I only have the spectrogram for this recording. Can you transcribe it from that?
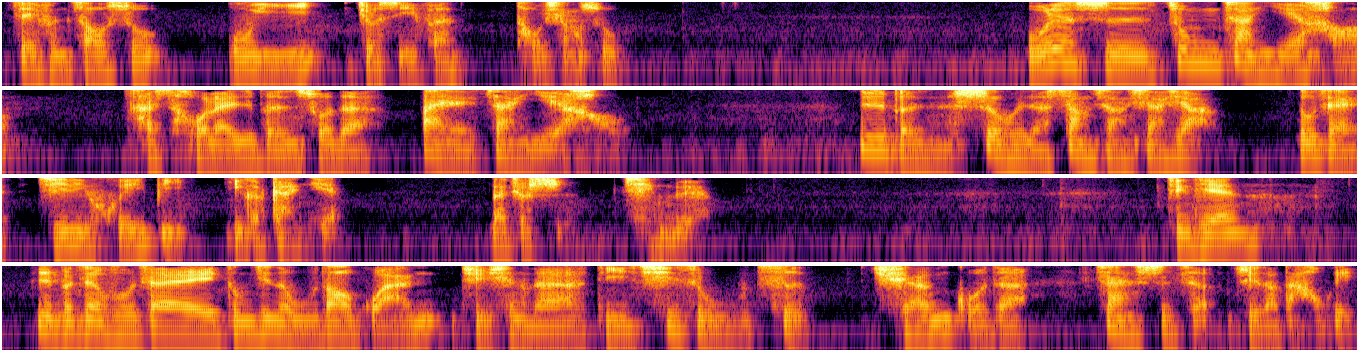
这份诏书无疑就是一份投降书。无论是中战也好，还是后来日本人说的败战也好，日本社会的上上下下都在极力回避一个概念，那就是侵略。今天，日本政府在东京的武道馆举行了第七十五次全国的战死者追悼大会。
